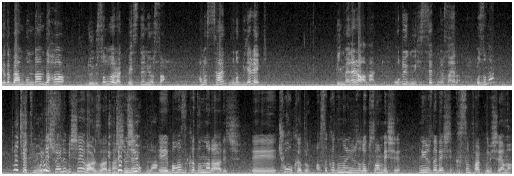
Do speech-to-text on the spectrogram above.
ya da ben bundan daha duygusal olarak besleniyorsam ama sen bunu bilerek bilmene rağmen o duyguyu hissetmiyorsan ya da o zaman meç Bir etmiyoruz. de şöyle bir şey var zaten. Yapacak bir şey yok buna. e, bazı kadınlar hariç, e, çoğu kadın, aslında kadınların %95'i, hani %5'lik kısım farklı bir şey ama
